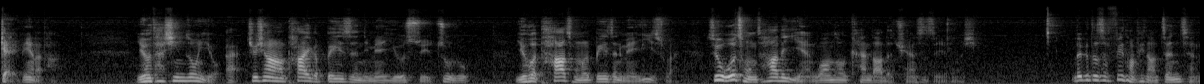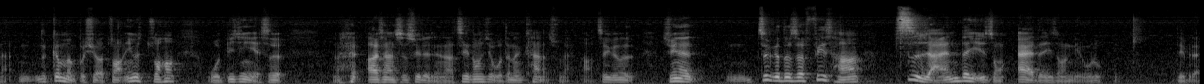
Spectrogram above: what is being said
改变了他。以后他心中有爱，就像他一个杯子里面有水注入，以后他从那杯子里面溢出来，所以我从他的眼光中看到的全是这些东西，那个都是非常非常真诚的，那根本不需要装，因为装我毕竟也是。二三十岁的人啊，这些东西我都能看得出来啊。这个，所以呢，这个都是非常自然的一种爱的一种流露，对不对？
